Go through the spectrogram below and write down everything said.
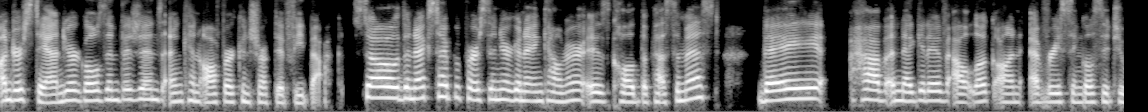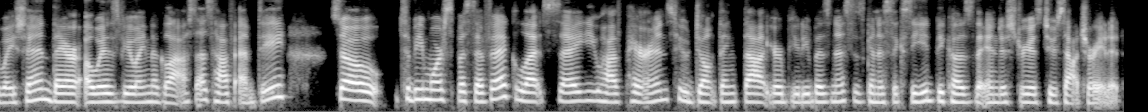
understand your goals and visions and can offer constructive feedback. So the next type of person you're going to encounter is called the pessimist. They have a negative outlook on every single situation. They're always viewing the glass as half empty. So, to be more specific, let's say you have parents who don't think that your beauty business is going to succeed because the industry is too saturated.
